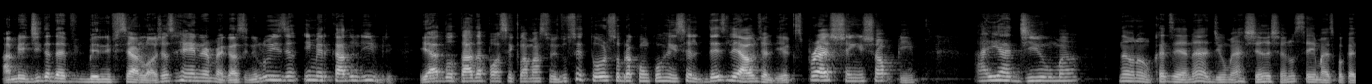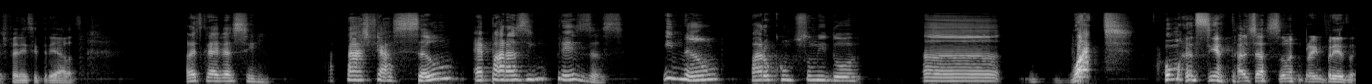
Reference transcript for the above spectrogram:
A medida deve beneficiar lojas Renner, Magazine Luiza e Mercado Livre e é adotada após reclamações do setor sobre a concorrência desleal de AliExpress, e Shopee. Aí a Dilma... Não, não, quer dizer, né? A Dilma é a Xanxa, eu não sei mais qual é a diferença entre elas. Ela escreve assim, a taxação é para as empresas e não para o consumidor. Uh, what? Como assim a taxação é para a empresa?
